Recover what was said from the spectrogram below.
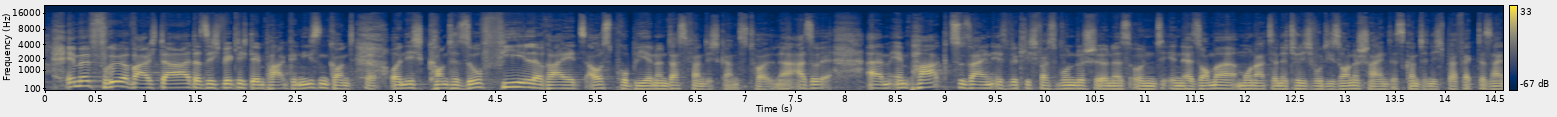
immer früher war ich da, dass ich wirklich den Park genießen konnte. Ja. Und ich konnte so viel Reiz ausprobieren und das fand ich ganz toll. Ne? Also ähm, im Park zu sein ist wirklich was Wunderschönes und in der Sommermonate natürlich, wo die Sonne scheint, es könnte nicht perfekter sein.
